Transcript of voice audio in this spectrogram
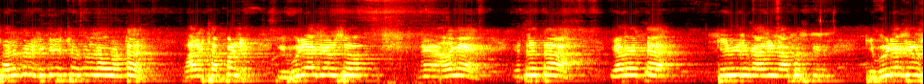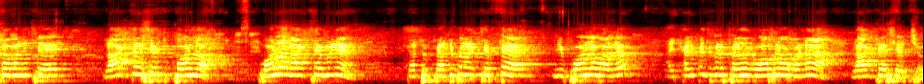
చదువుకున్న డిగ్రీ స్టూడెంట్లు ఎవరు ఉంటారు? వాళ్ళకి చెప్పండి. ఈ వీడియో గేమ్స్ అలాగే ఇతరితర ఏవైతే టీవీలు కానీ లేకపోతే ఈ వీడియో గేమ్స్ సంబంధించి లాక్ చేసేది ఫోన్లో ఫోన్లో లాక్ చేయమని పెద్ద పెద్ద పిల్లలకు చెప్తే ఈ ఫోన్లో వాళ్ళు అవి కనిపించకుండా పిల్లలకు ఓపెన్ అవ్వకుండా లాక్ చేసేయచ్చు.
